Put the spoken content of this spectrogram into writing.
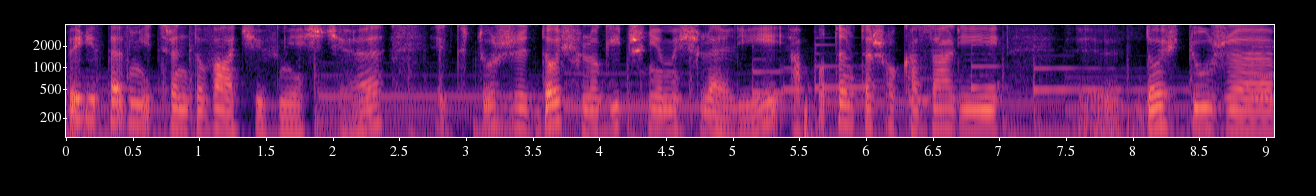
Byli pewni trendowaci w mieście, którzy dość logicznie myśleli, a potem też okazali dość duże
